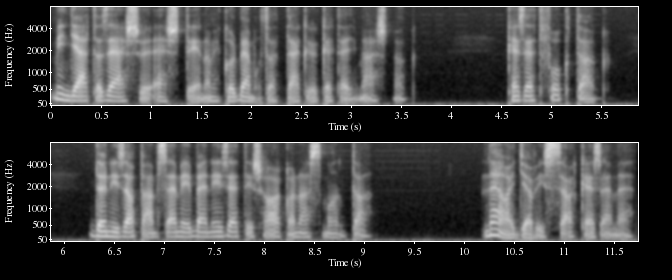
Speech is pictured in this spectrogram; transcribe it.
Mindjárt az első estén, amikor bemutatták őket egymásnak. Kezet fogtak, Döniz apám szemébe nézett, és halkan azt mondta, ne adja vissza a kezemet.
